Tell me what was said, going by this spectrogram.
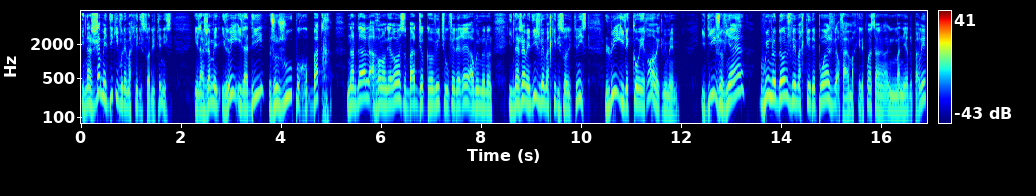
Il n'a jamais dit qu'il voulait marquer l'histoire du tennis. Il a jamais, lui, il a dit, je joue pour battre Nadal à Roland Garros, battre Djokovic ou Federer à Wimbledon. Il n'a jamais dit, je vais marquer l'histoire du tennis. Lui, il est cohérent avec lui-même. Il dit, je viens, Wimbledon, je vais marquer des points, je enfin marquer des points, c'est une manière de parler.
